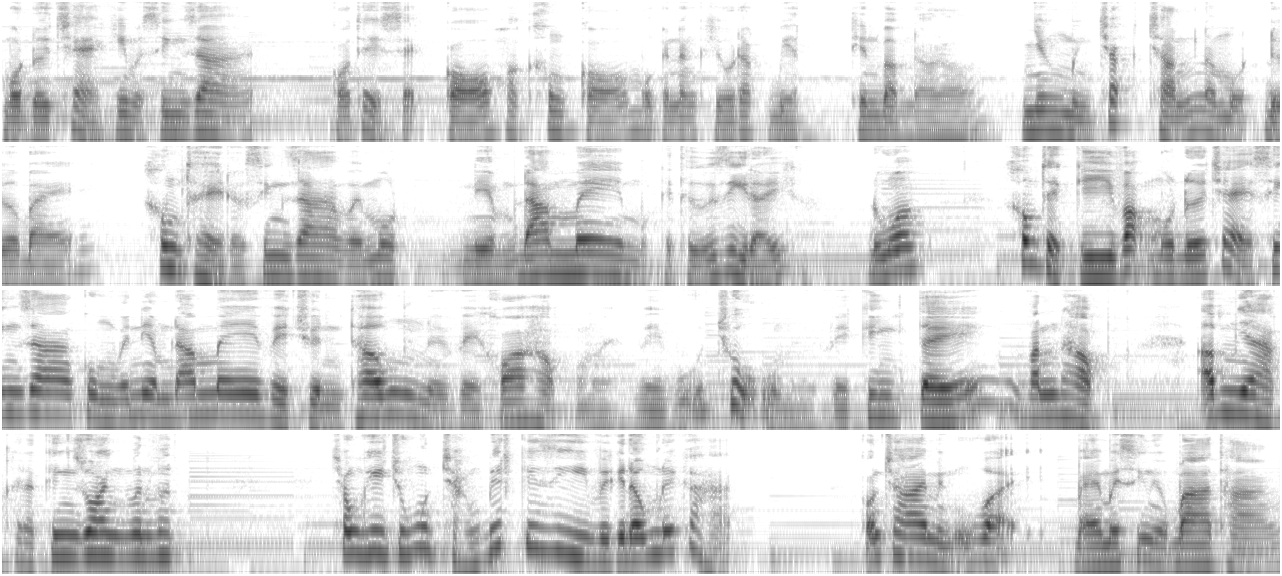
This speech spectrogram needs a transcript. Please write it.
Một đứa trẻ khi mà sinh ra ấy, có thể sẽ có hoặc không có một cái năng khiếu đặc biệt thiên bẩm nào đó. Nhưng mình chắc chắn là một đứa bé không thể được sinh ra với một niềm đam mê một cái thứ gì đấy đúng không? Không thể kỳ vọng một đứa trẻ sinh ra cùng với niềm đam mê về truyền thông này, về khoa học này, về vũ trụ này, về kinh tế văn học âm nhạc hay là kinh doanh vân vân. Trong khi chúng còn chẳng biết cái gì về cái đống đấy cả con trai mình cũng vậy bé mới sinh được 3 tháng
